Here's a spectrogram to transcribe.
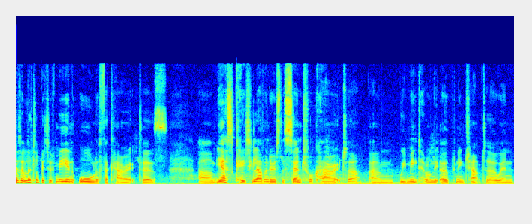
there's a little bit of me in all of the characters. Um, yes, Katie Lavender is the central character. Um, we meet her on the opening chapter when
